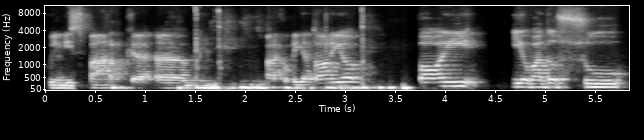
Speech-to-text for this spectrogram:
quindi Spark, um, Spark obbligatorio. Poi io vado su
